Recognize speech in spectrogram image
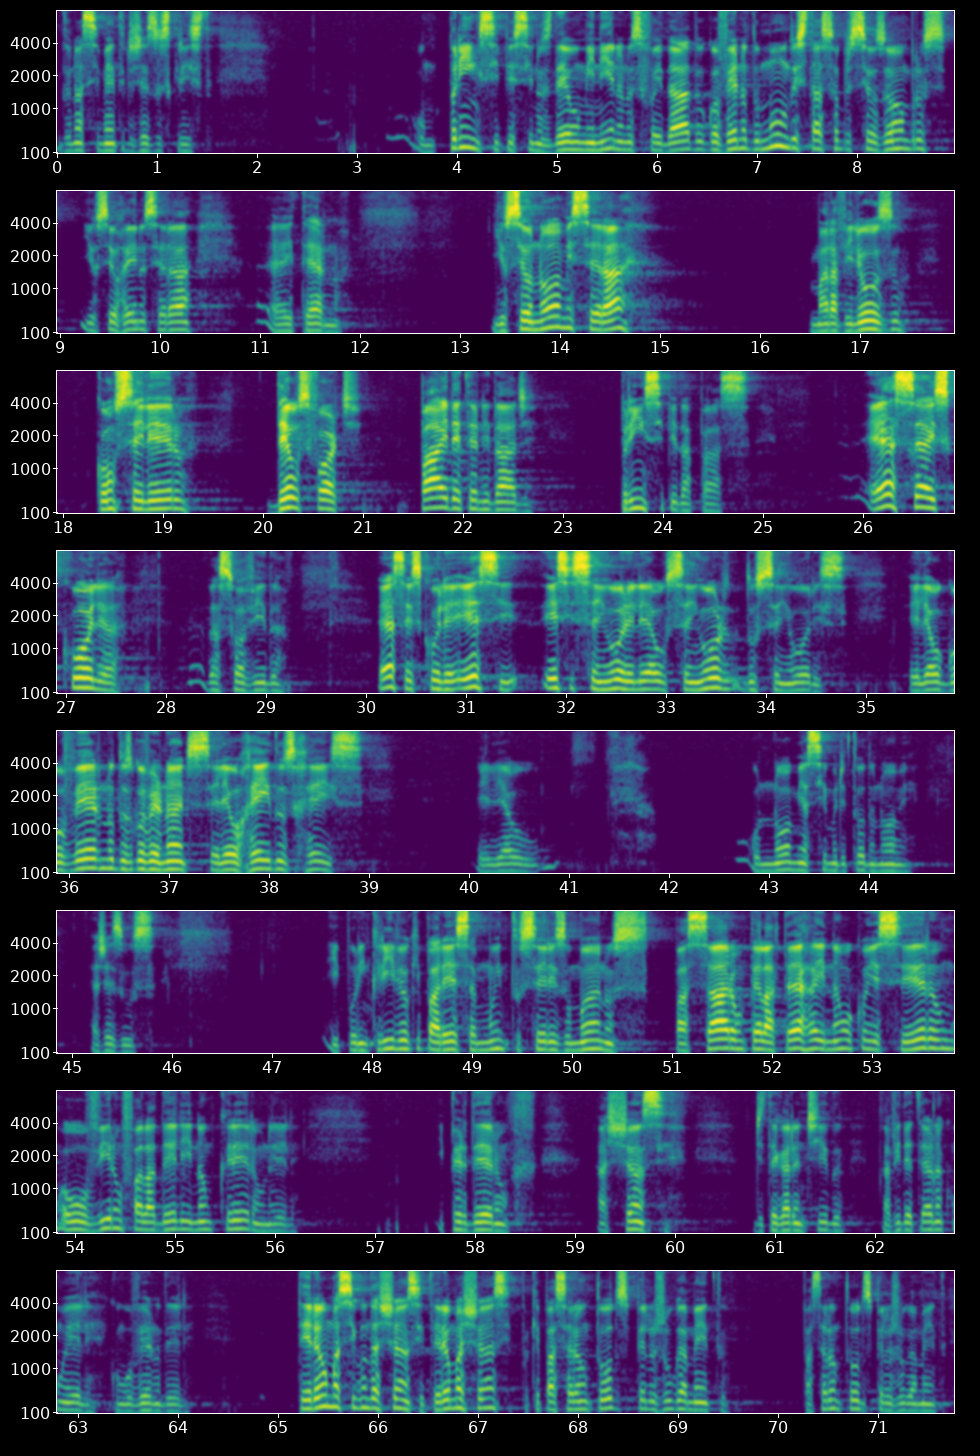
do nascimento de Jesus Cristo um príncipe se nos deu, um menino nos foi dado, o governo do mundo está sobre os seus ombros e o seu reino será é, eterno. E o seu nome será maravilhoso, conselheiro, Deus forte, Pai da eternidade, príncipe da paz. Essa é a escolha da sua vida. Essa é escolha, esse esse Senhor, Ele é o Senhor dos senhores, Ele é o governo dos governantes, Ele é o Rei dos reis, Ele é o, o nome acima de todo nome, é Jesus. E por incrível que pareça, muitos seres humanos passaram pela terra e não o conheceram, ou ouviram falar dele e não creram nele. E perderam a chance de ter garantido a vida eterna com Ele, com o governo dele. Terão uma segunda chance, terão uma chance, porque passarão todos pelo julgamento. Passarão todos pelo julgamento.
